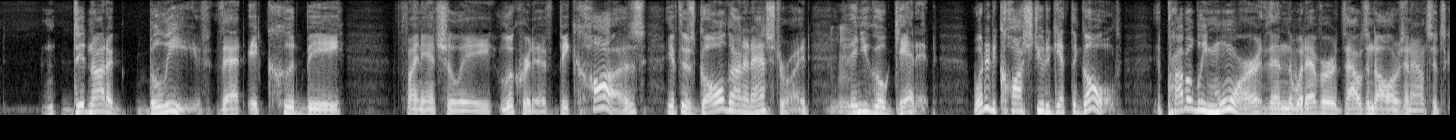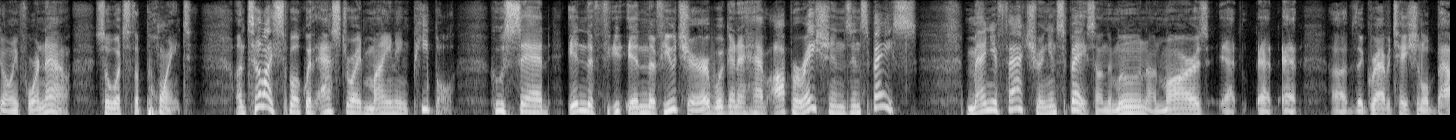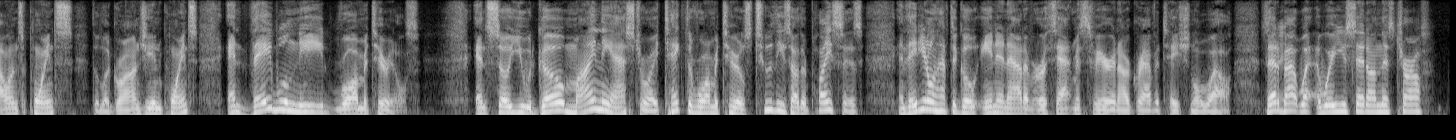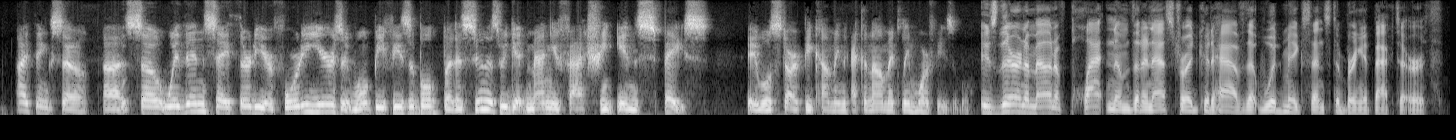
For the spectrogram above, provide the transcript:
did not believe that it could be financially lucrative because if there's gold on an asteroid, mm-hmm. then you go get it. What did it cost you to get the gold? It, probably more than the whatever thousand dollars an ounce it's going for now. So what's the point? until I spoke with asteroid mining people who said in the fu- in the future we're going to have operations in space, manufacturing in space on the moon, on Mars, at at at uh, the gravitational balance points, the Lagrangian points, and they will need raw materials. And so you would go mine the asteroid, take the raw materials to these other places, and then you don't have to go in and out of Earth's atmosphere in our gravitational well. Is that about wh- where you said on this, Charles? I think so. Uh, so within, say, 30 or 40 years, it won't be feasible. But as soon as we get manufacturing in space, it will start becoming economically more feasible. Is there an amount of platinum that an asteroid could have that would make sense to bring it back to Earth?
